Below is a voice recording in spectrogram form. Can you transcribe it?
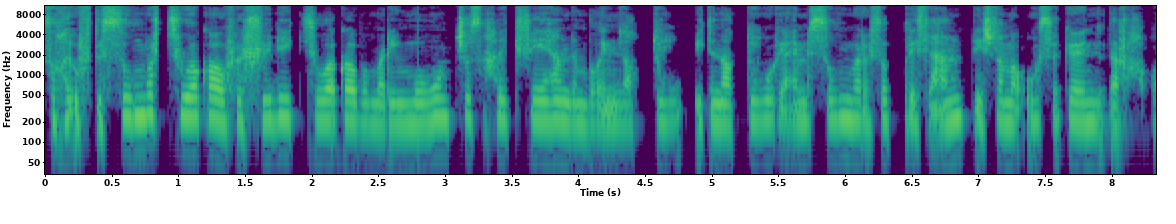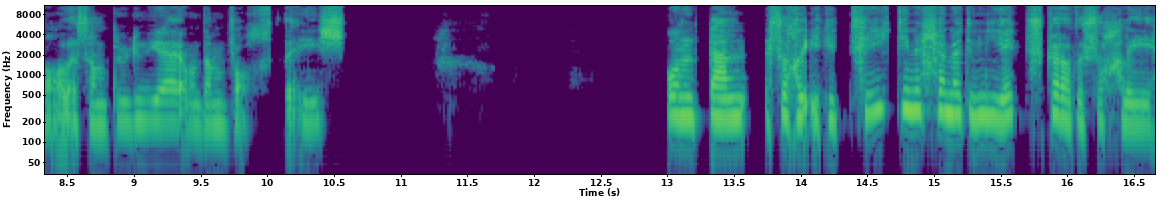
so auf den Sommer zugehen, auf den Frühling zugehen, wo wir im Mond schon so ein bisschen gesehen haben, wo in, Natur, in der Natur ja im Sommer so präsent ist, wenn wir rausgehen und einfach alles am Blühen und am Wachsen ist. Und dann so ein in die Zeit hineinkommen, wie jetzt gerade, so ein bisschen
